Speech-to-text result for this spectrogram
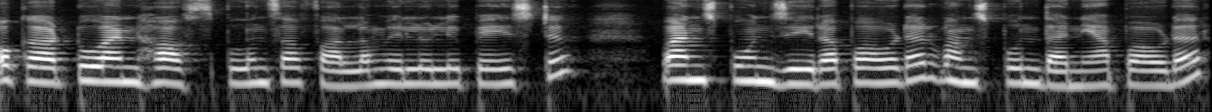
ఒక two and half spoons of అల్లం వెల్లుల్లి పేస్ట్ వన్ స్పూన్ జీరా పౌడర్ వన్ స్పూన్ ధనియా powder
